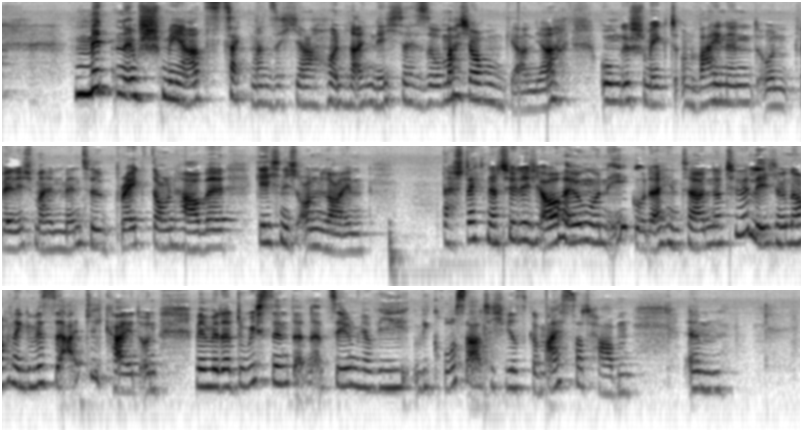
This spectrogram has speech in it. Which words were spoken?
mitten im Schmerz zeigt man sich ja online nicht. Also mache ich auch ungern, ja. Ungeschmeckt und weinend. Und wenn ich meinen Mental Breakdown habe, gehe ich nicht online. Da steckt natürlich auch irgendwo ein Ego dahinter, natürlich. Und auch eine gewisse Eitelkeit. Und wenn wir da durch sind, dann erzählen wir, wie, wie großartig wir es gemeistert haben. Ähm,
